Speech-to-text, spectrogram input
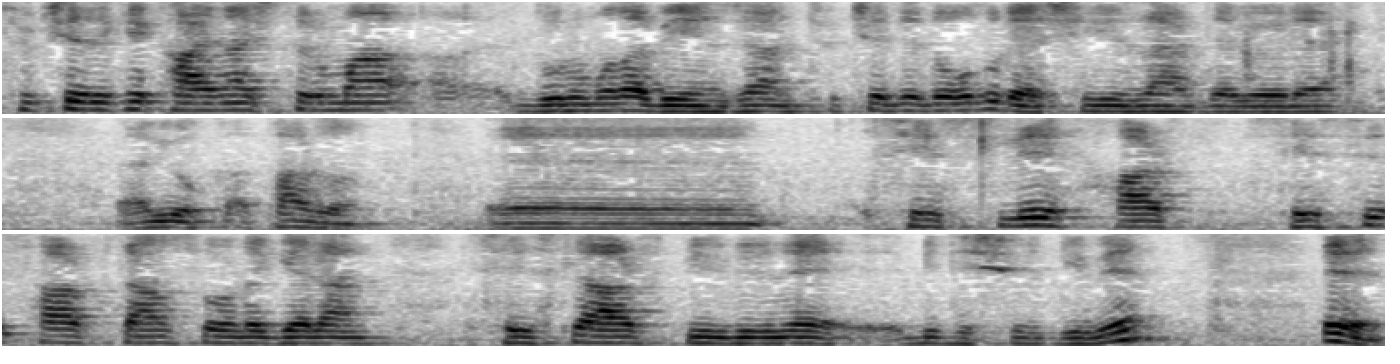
Türkçedeki kaynaştırma durumuna benzeyen Türkçede de olur ya şiirlerde böyle e, yok pardon e, sesli harf sessiz harften sonra gelen sesli harf birbirine bitişir gibi. Evet.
